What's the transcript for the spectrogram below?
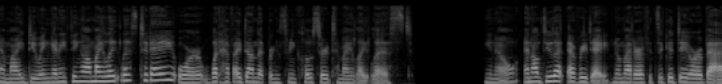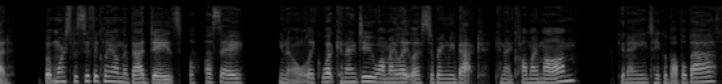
Am I doing anything on my light list today? Or what have I done that brings me closer to my light list? You know, and I'll do that every day, no matter if it's a good day or a bad. But more specifically on the bad days, I'll say, you know, like, what can I do on my light list to bring me back? Can I call my mom? Can I take a bubble bath?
